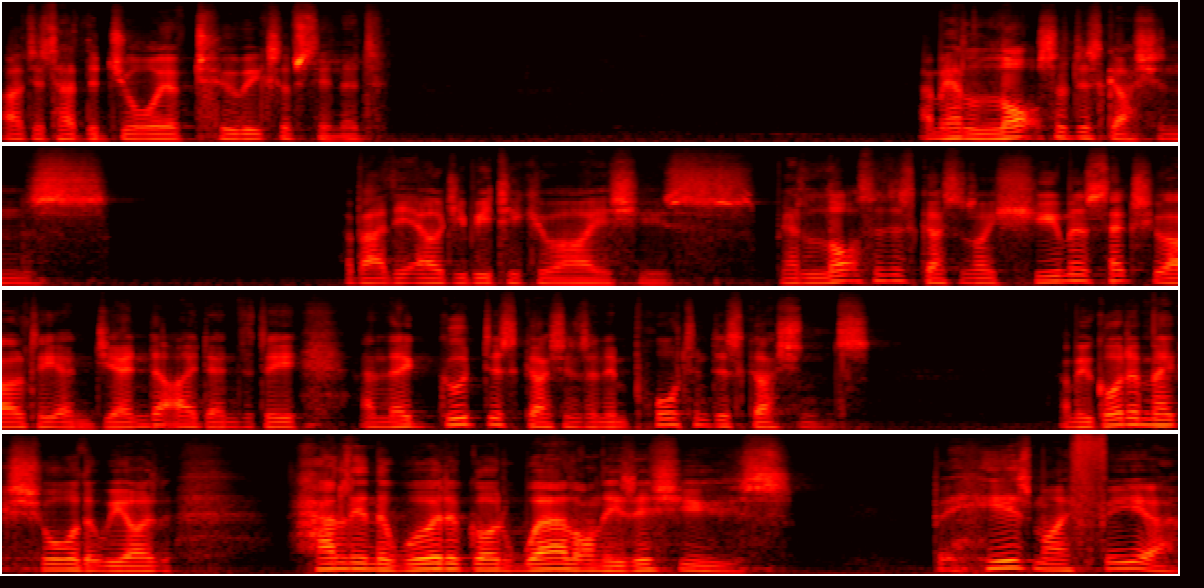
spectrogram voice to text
I've just had the joy of two weeks of synod. And we had lots of discussions about the LGBTQI issues. We had lots of discussions on human sexuality and gender identity, and they're good discussions and important discussions. And we've got to make sure that we are handling the Word of God well on these issues. But here's my fear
